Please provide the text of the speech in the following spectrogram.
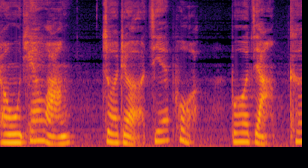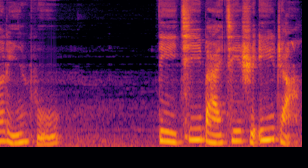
宠物天王》，作者：揭破，播讲：柯林福。第七百七十一章。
